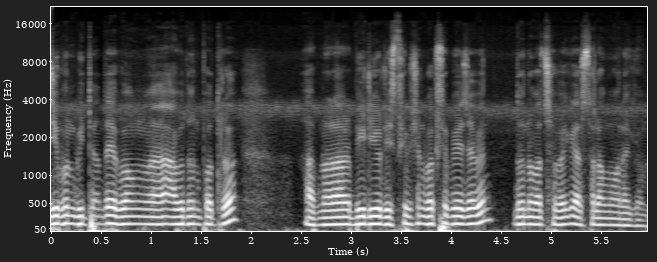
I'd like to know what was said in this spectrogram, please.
জীবন বৃত্তান্ত এবং আবেদনপত্র, আপনারা ভিডিও ডিসক্রিপশন বক্সে পেয়ে যাবেন। ধন্যবাদ সবাইকে, আসসালামু আলাইকুম।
